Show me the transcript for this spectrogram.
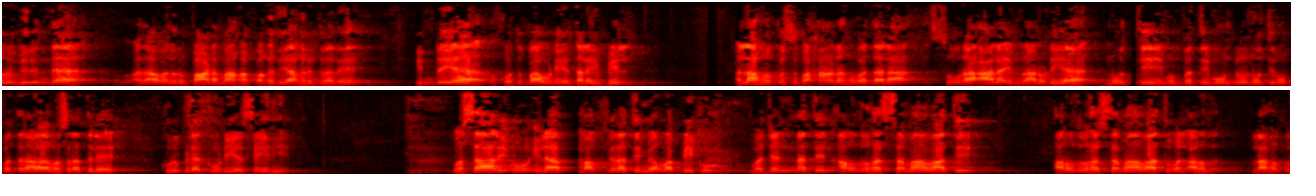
ஒரு விருந்த அதாவது ஒரு பாடமாக பகுதியாக இருக்கிறது. இன்றைய ஹொத்துபாவுடைய தலைப்பில் அல்லாஹுக்கு சுபஹானஹுவதலா சூரா ஆல இம்ரானுடைய நூத்தி முப்பத்தி மூன்று நூத்தி முப்பத்தி நாலாவது வசனத்திலே குறிப்பிடக்கூடிய செய்தி. வசாரி ஓ இலா மக்பிரத்தி ரப்பிக்கும் வஜன்னத்தின் அருதுஹ சமாவாத்தி அருதுஹ சமாவாத்து வல் அருது. அல்லாஹுக்கு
